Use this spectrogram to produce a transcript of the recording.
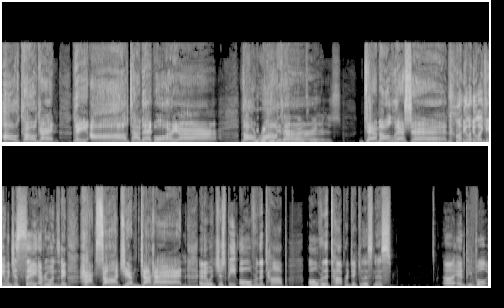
Hulk Hogan, the Ultimate Warrior, the Rockers. Demolition, like, like like he would just say everyone's name, Hacksaw Jim Duggan, and it would just be over the top, over the top ridiculousness uh, and people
